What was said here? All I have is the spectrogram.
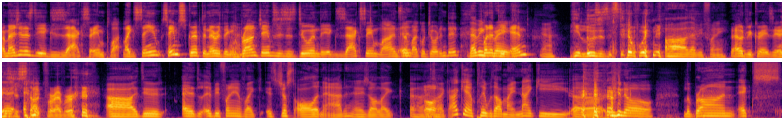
imagine it's the exact same plot, like same, same script and everything. Yeah. LeBron James is just doing the exact same lines that Michael Jordan did, That'd be but great. at the end, Yeah. he loses instead of winning. Oh, that'd be funny. that would be crazy, Yeah. he's just stuck forever. Uh dude, it'd, it'd be funny if like it's just all an ad, and he's all like, uh, Oh. he's like, I can't play without my Nike, uh, you know, LeBron X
